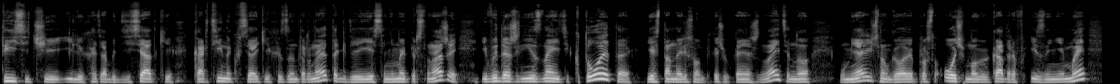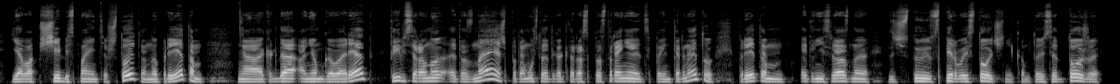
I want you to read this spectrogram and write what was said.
тысячи или хотя бы десятки картинок всяких из интернета, где есть аниме-персонажи, и вы даже не знаете, кто это, если там нарисован Пикачу, конечно, знаете, но у меня лично в голове просто очень много кадров из аниме, я вообще без понятия, что это, но при этом, а, когда о нем говорят, ты все равно это знаешь, потому что это как-то распространяется по интернету, при этом это не связано зачастую с первоисточником, то есть это тоже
